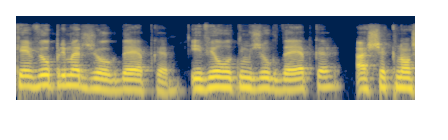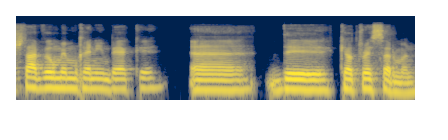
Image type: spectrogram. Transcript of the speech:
quem vê o primeiro jogo da época e vê o último jogo da época acha que não está a ver o mesmo running back uh, de, que é o Trey Sermon.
